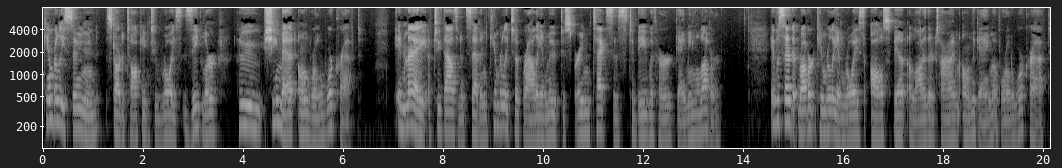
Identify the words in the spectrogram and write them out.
Kimberly soon started talking to Royce Ziegler, who she met on World of Warcraft. In May of 2007, Kimberly took Riley and moved to Spring, Texas to be with her gaming lover. It was said that Robert, Kimberly, and Royce all spent a lot of their time on the game of World of Warcraft.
